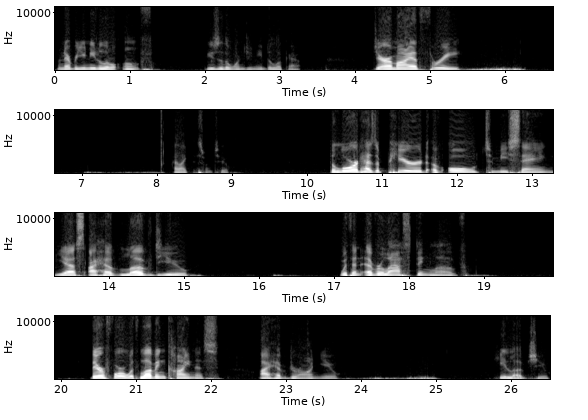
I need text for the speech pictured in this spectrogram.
Whenever you need a little oomph, these are the ones you need to look at. Jeremiah 3. I like this one too. The Lord has appeared of old to me, saying, Yes, I have loved you with an everlasting love. Therefore, with loving kindness, I have drawn you. He loves you.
